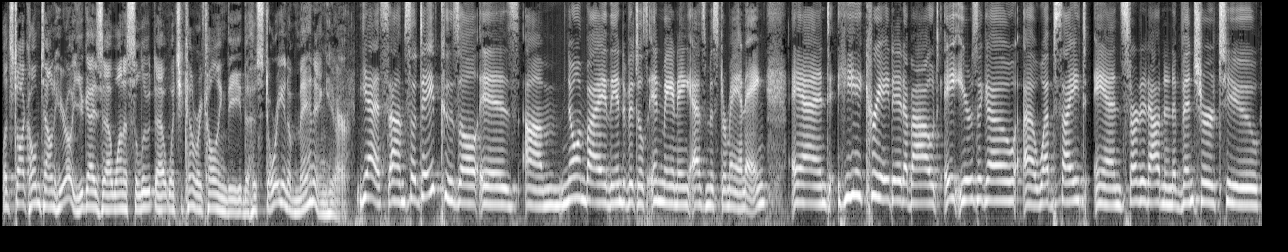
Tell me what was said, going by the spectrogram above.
Let's talk hometown hero. You guys uh, want to salute uh, what you kind of were calling the, the historian of Manning here. Yes. Um, so Dave Kuzel is um, known by the individuals in Manning as Mr. Manning. And he created about eight years ago a website and started out an adventure to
